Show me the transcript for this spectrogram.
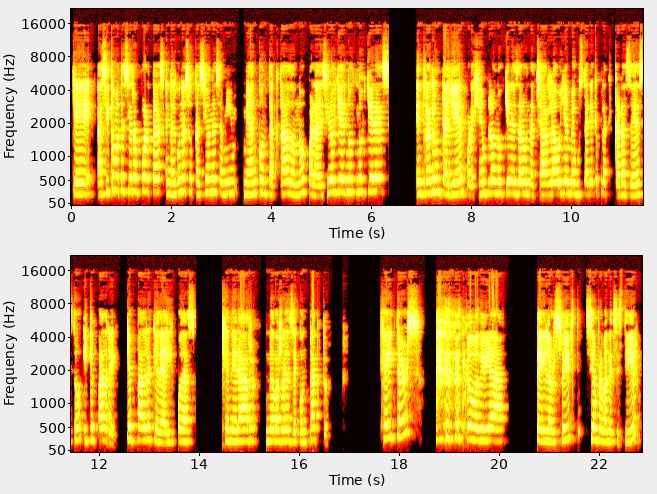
que así como te cierra puertas, en algunas ocasiones a mí me han contactado, ¿no? Para decir, oye, no, no quieres entrarle a un taller, por ejemplo, no quieres dar una charla, oye, me gustaría que platicaras de esto, y qué padre, qué padre que de ahí puedas generar nuevas redes de contacto. Haters, como diría Taylor Swift, siempre van a existir,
